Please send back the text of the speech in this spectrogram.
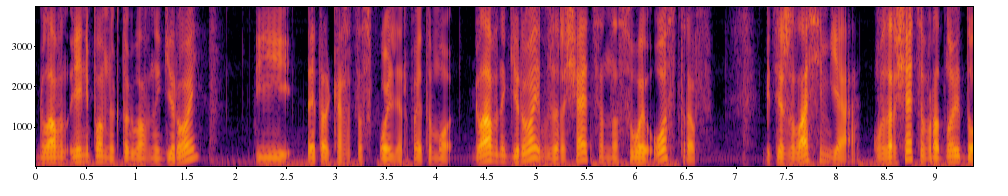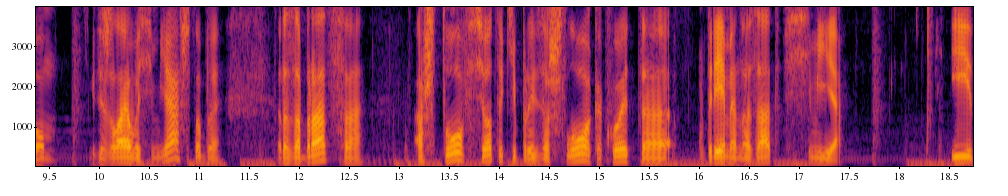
Глав... Я не помню, кто главный герой, и это, кажется, спойлер. Поэтому главный герой возвращается на свой остров, где жила семья. Он возвращается в родной дом, где жила его семья, чтобы разобраться, а что все-таки произошло какое-то время назад в семье. И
